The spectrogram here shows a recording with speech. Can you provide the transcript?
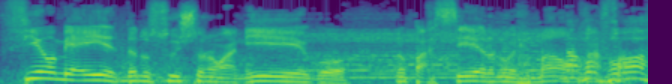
filme aí, dando susto num amigo, no parceiro, no irmão, Na fa- vovó.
